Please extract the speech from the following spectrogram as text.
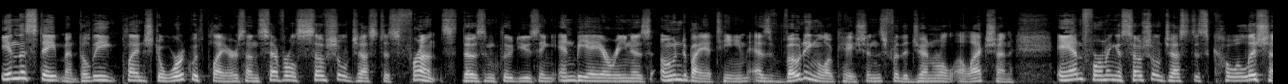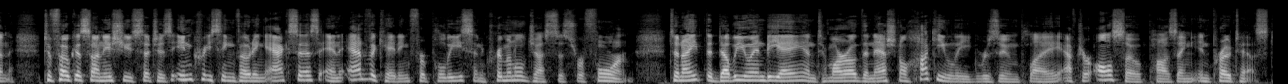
In the statement, the league pledged to work with players on several social justice fronts. Those include using NBA arenas owned by a team as voting locations for the general election and forming a social justice coalition to focus focus on issues such as increasing voting access and advocating for police and criminal justice reform. Tonight, the WNBA and tomorrow, the National Hockey League resume play after also pausing in protest.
